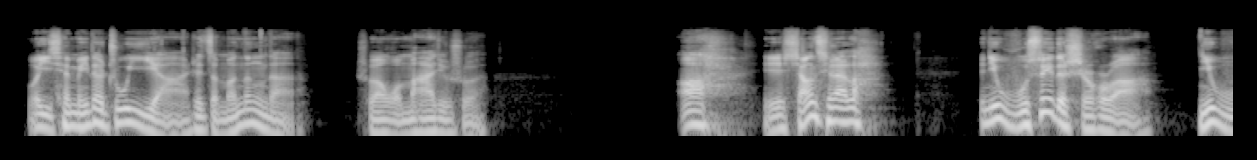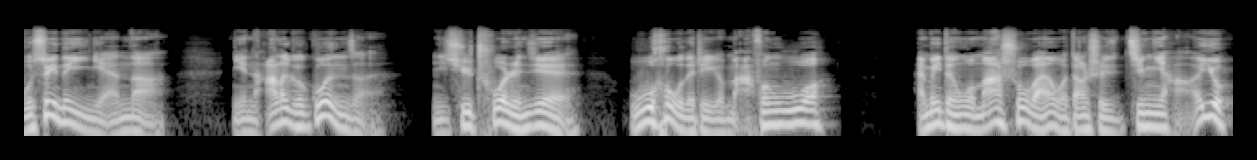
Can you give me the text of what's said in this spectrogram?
我以前没太注意啊，这怎么弄的？说完，我妈就说：“啊，也想起来了，你五岁的时候啊，你五岁那一年呢，你拿了个棍子，你去戳人家屋后的这个马蜂窝。还没等我妈说完，我当时惊讶，哎呦，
